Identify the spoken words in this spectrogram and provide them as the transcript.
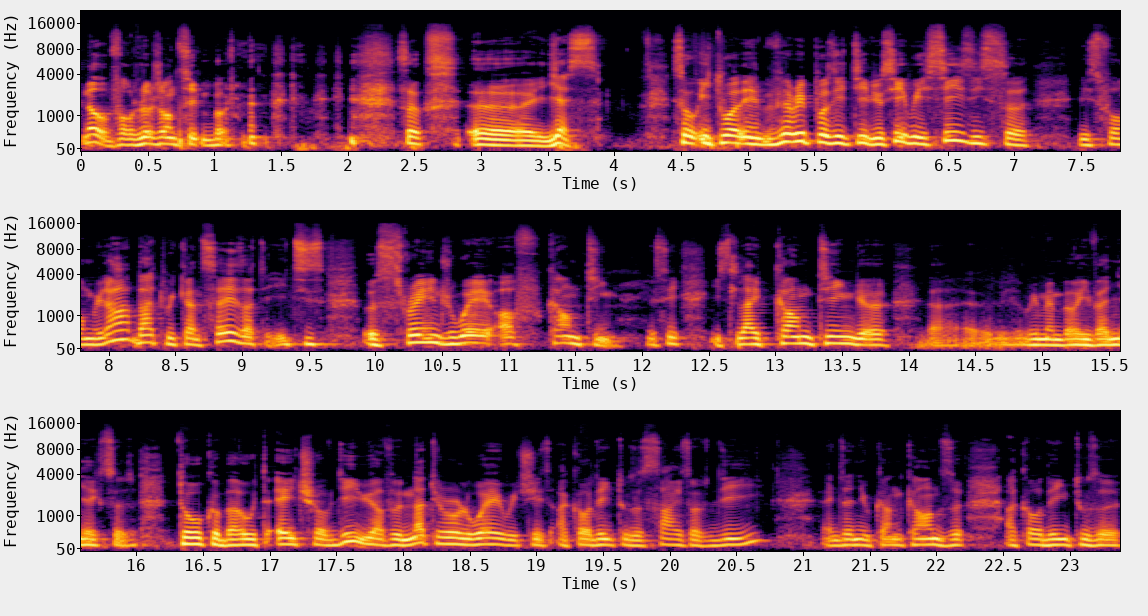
No, for Legendre symbol. so, uh, yes. So it was very positive. You see, we see this, uh, this formula, but we can say that it is a strange way of counting. You see, it's like counting, uh, uh, remember Iwaniec's uh, talk about h of d. You have a natural way, which is according to the size of d, and then you can count the, according to the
